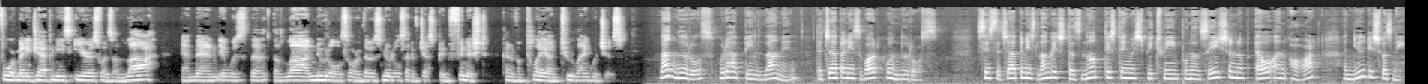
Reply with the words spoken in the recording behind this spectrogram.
for many Japanese ears was a "la," and then it was the the "la" noodles or those noodles that have just been finished, kind of a play on two languages. La noodles would have been ramen, the Japanese word for noodles. Since the Japanese language does not distinguish between pronunciation of L and R, a new dish was named.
